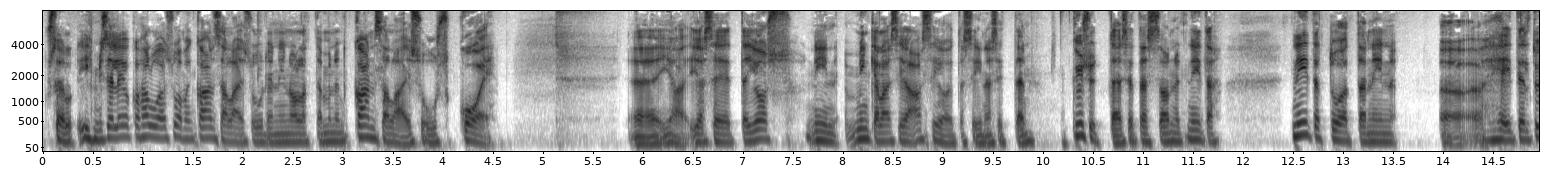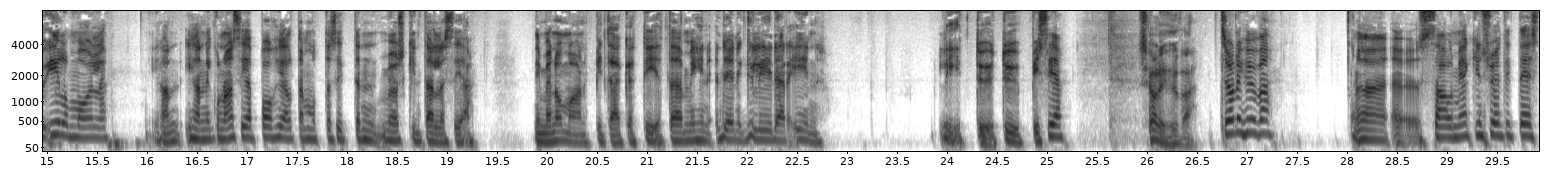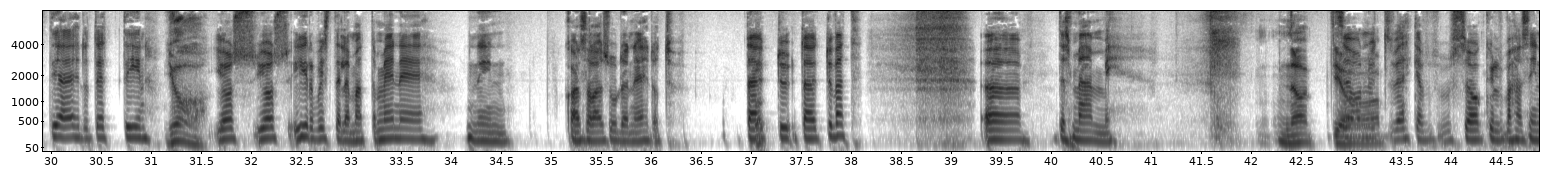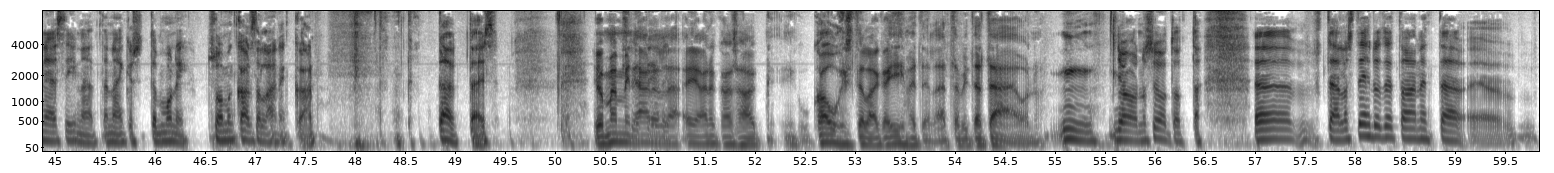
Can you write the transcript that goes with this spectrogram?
se ihmiselle, joka haluaa Suomen kansalaisuuden, niin olla tämmöinen kansalaisuuskoe. Ja, ja se, että jos, niin minkälaisia asioita siinä sitten kysyttäisiin. Ja tässä on nyt niitä, niitä tuota niin, heitelty ilmoille ihan, ihan niin kuin asiapohjalta, mutta sitten myöskin tällaisia nimenomaan pitääkö tietää, mihin Den Glider In liittyy tyyppisiä. Se oli hyvä. Se oli hyvä. Salmiakin syöntitestiä ehdotettiin. Joo. Jos, jos irvistelemättä menee, niin kansalaisuuden ehdot täytty, täyttyvät. Öö, mitäs mämmi? No, joo. Se on nyt ehkä, se on kyllä vähän siinä ja siinä, että näinkö sitten moni Suomen kansalainenkaan täyttäisi. Joo, mämmin äärellä ei ainakaan saa niinku, kauhistella eikä ihmetellä, että mitä tämä on. Mm, joo, no se on totta. Ö, täällä sitten ehdotetaan, että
